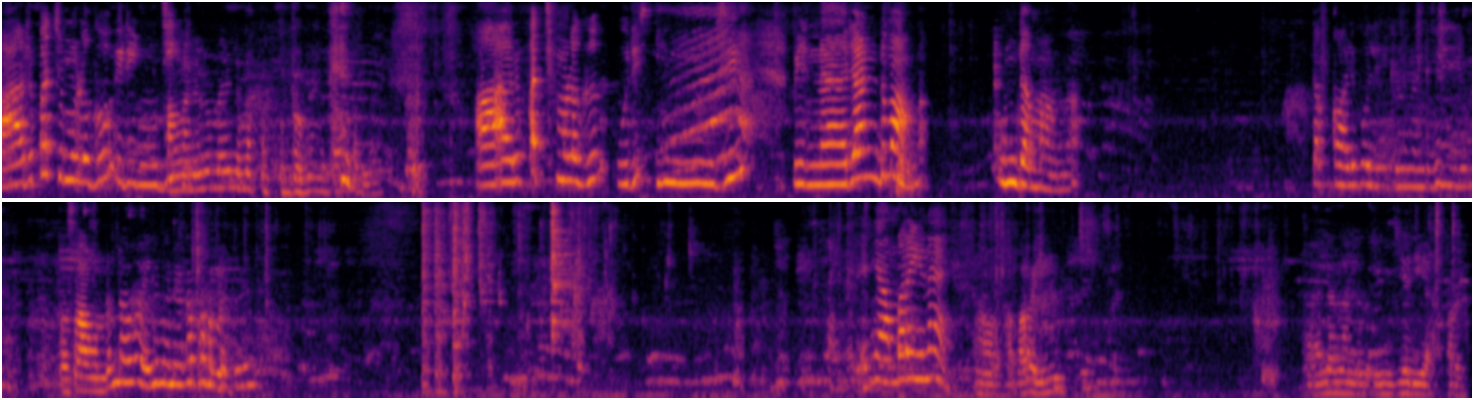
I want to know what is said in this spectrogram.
ആറ് പച്ചമുളക് ഒരു ഇഞ്ചി. ആറ് പച്ചമുളക് ഒരു ഇഞ്ചി പിന്നെ രണ്ട് മാങ്ങ. ഉണ്ട മാങ്ങ. തക്കാളി പോലെ ഇരിക്കുന്ന രണ്ട് വലിയ അപ്പൊ സൗണ്ട് ഉണ്ടാവും അതിലിങ്ങനെയൊക്കെ പറഞ്ഞിട്ട്. ഞാൻ പറയണേ പറയും. അതല്ല നല്ലത്. ഇഞ്ചരിയ പറയും.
